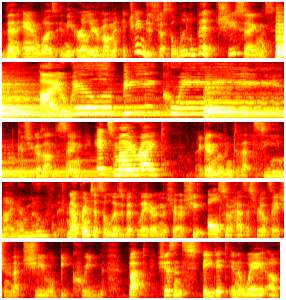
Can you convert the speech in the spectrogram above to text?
than Anne was in the earlier moment, it changes just a little bit. She sings. I will be queen. Because she goes on to sing, It's my right. Again, moving to that C minor movement. Now, Princess Elizabeth later in the show, she also has this realization that she will be queen. But she doesn't state it in a way of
